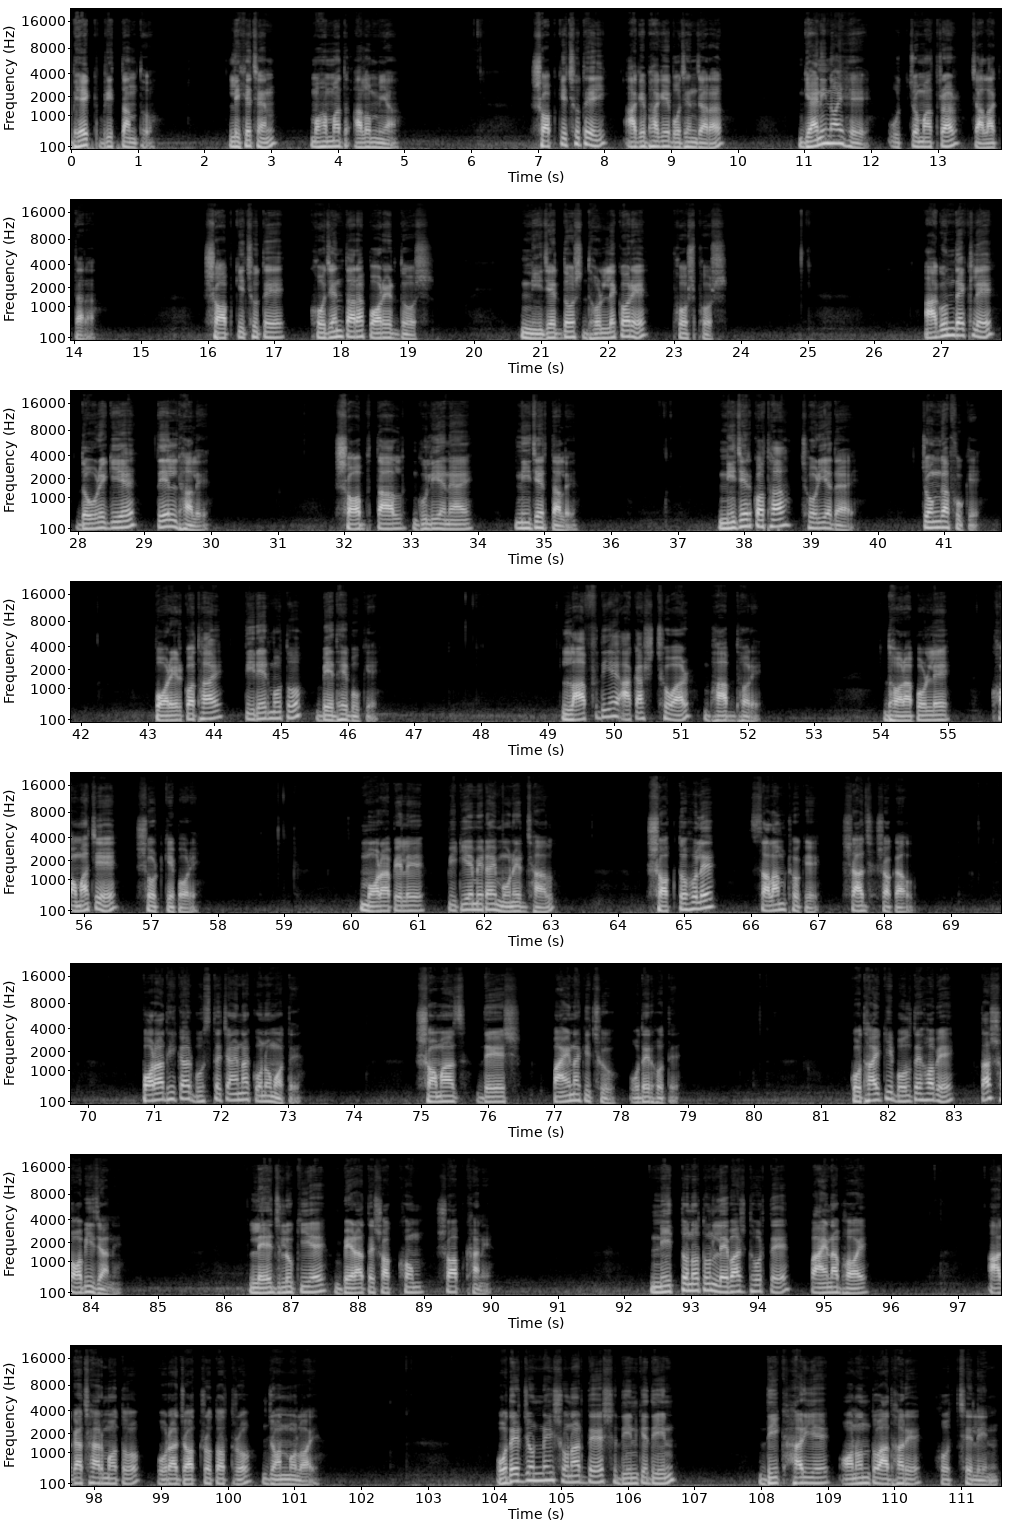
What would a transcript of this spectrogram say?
ভেক বৃত্তান্ত। লিখেছেন মোহাম্মদ আলম মিয়া। সব কিছুতেই আগেভাগে বোঝেন যারা, জ্ঞানী নয় হে উচ্চমাত্রার চালাক তারা। সব কিছুতে খোঁজেন তারা পরের দোষ, নিজের দোষ ধরলে করে ফোঁস ফোঁস। আগুন দেখলে দৌড়ে গিয়ে তেল ঢালে, সব তাল গুলিয়ে নেয় নিজের তালে। নিজের কথা ছড়িয়ে দেয় চোঙ্গা ফুকে। পরের কথায় তীরের মতো বেঁধে বুকে। লাফ দিয়ে আকাশ ছোঁয়ার ভাব ধরে। ধরা পড়লে ক্ষমা চেয়ে সটকে পড়ে। মরা পেলে পিটিয়ে মেটায় মনের ঝাল। শক্ত হলে সালাম ঠোকে সাজ সকাল। পরাধিকার বুঝতে চায় না কোনো মতে। সমাজ, দেশ পায় না কিছু ওদের হতে। কোথায় কি বলতে হবে তা সবই জানে। লেজ লুকিয়ে বেড়াতে সক্ষম সবখানে। নিত্য নতুন লেবাস ধরতে পায় না ভয়। আগাছার মতো ওরা যত্রতত্র জন্ম লয়। ওদের জন্যেই সোনার দেশ দিনকে দিন, দিক হারিয়ে অনন্ত আধারে হচ্ছে লীন।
